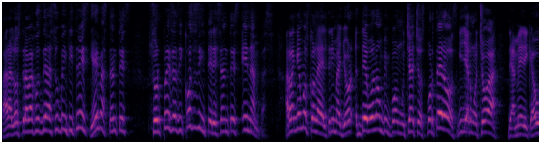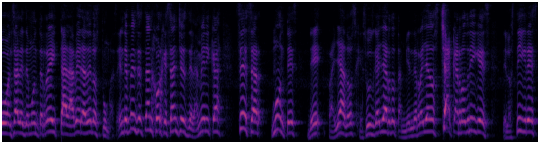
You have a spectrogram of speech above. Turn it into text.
para los trabajos de la sub-23 y hay bastantes sorpresas y cosas interesantes en ambas. Arranquemos con la del Tri Mayor de Bolón Ping Pong, muchachos. Porteros, Guillermo Ochoa de América, Hugo González de Monterrey, Talavera de los Pumas. En defensa están Jorge Sánchez de la América, César Montes de Rayados, Jesús Gallardo también de Rayados, Chaca Rodríguez de los Tigres,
